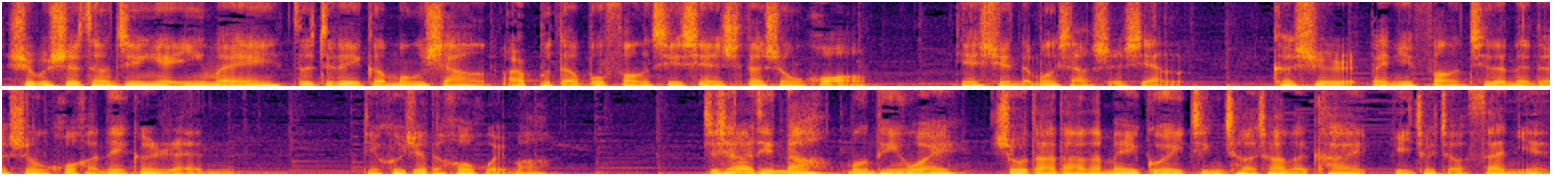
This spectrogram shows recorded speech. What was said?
是不是曾经也因为自己的一个梦想而不得不放弃现实的生活？也许你的梦想实现了，可是被你放弃的那段生活和那个人，你会觉得后悔吗？接下来听到孟庭苇《羞答答的玫瑰静悄悄的开》，一九九三年。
